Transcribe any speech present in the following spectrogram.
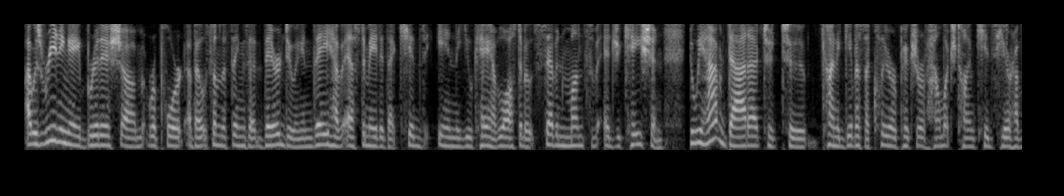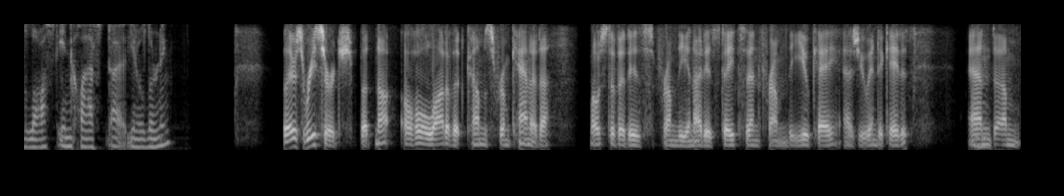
I was reading a British, um, report about some of the things that they're doing and they have estimated that kids in the UK have lost about seven months of education. Do we have data to, to kind of give give us a clearer picture of how much time kids here have lost in class, uh, you know, learning? There's research, but not a whole lot of it comes from Canada. Most of it is from the United States and from the UK, as you indicated. And mm-hmm. um,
